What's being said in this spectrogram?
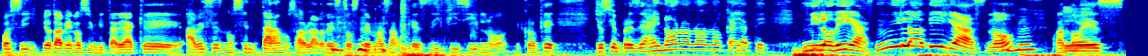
pues sí, yo también los invitaría a que a veces nos sentáramos a hablar de estos temas, aunque es difícil, ¿no? Creo que yo siempre es de, ay, no, no, no, no, cállate, ni lo digas, ni lo digas, ¿no? Cuando Y es...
